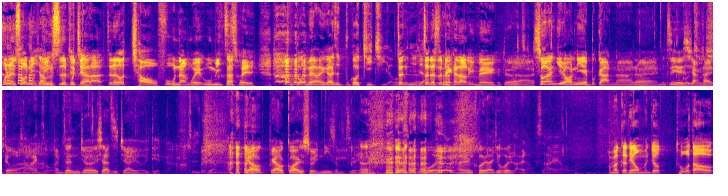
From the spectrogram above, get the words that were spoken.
不能说你像运 势不佳了，只能说巧妇难为无米之炊，不够，没有，应该是不够积极啊。我跟你讲，真真的是没看到林妹。对啊，虽然有，你也不敢呐、对你自己也是想太多了想太多。反正你就下次加油一点啊只 是这样啊，不要不要怪水逆什么之类的。不会啊，反正会来就会来，老师还好啊。我们隔天我们就拖到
